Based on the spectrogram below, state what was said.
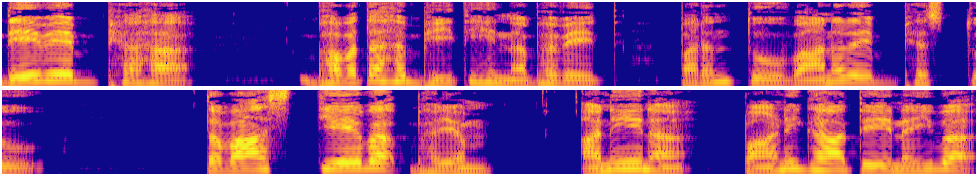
देवेभ्यः भवतः भीतिः न भवेत् परन्तु वानरेभ्यस्तु। तवास्त्येव भयम् अनेन पाणिघातेनैव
